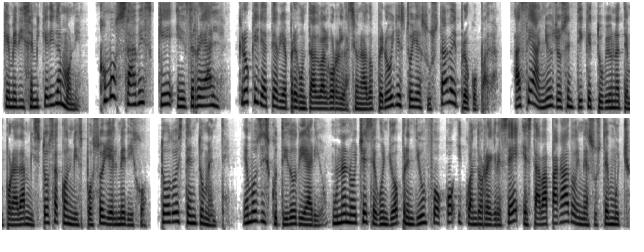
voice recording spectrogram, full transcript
que me dice, mi querida Moni, ¿cómo sabes que es real? Creo que ya te había preguntado algo relacionado, pero hoy estoy asustada y preocupada. Hace años yo sentí que tuve una temporada amistosa con mi esposo y él me dijo, todo está en tu mente. Hemos discutido diario. Una noche, según yo, prendí un foco y cuando regresé estaba apagado y me asusté mucho.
